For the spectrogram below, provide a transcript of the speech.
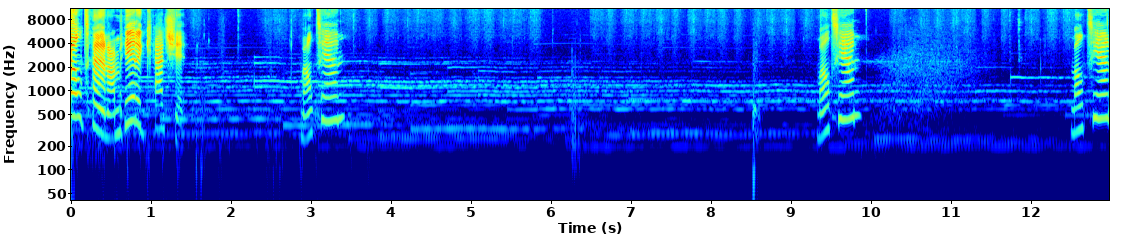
Meltan? I'm here to catch it. Meltan? Meltan? Meltan?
